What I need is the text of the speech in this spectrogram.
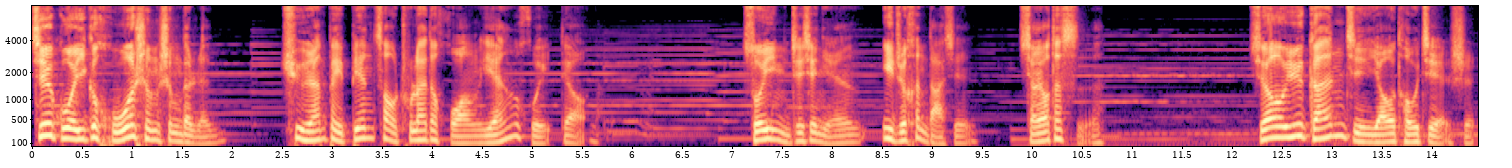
结果一个活生生的人，居然被编造出来的谎言毁掉了。所以你这些年一直恨大新，想要他死。小鱼赶紧摇头解释：“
